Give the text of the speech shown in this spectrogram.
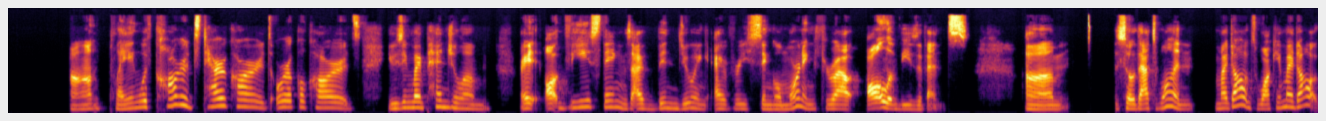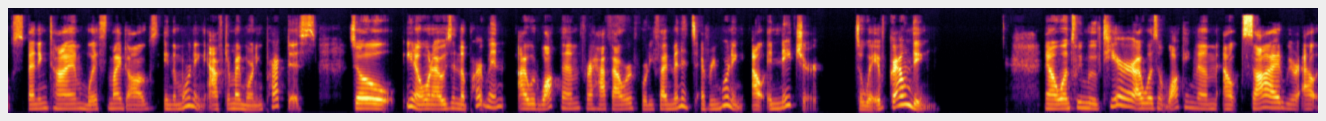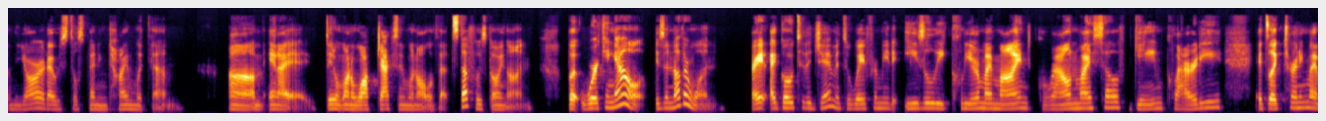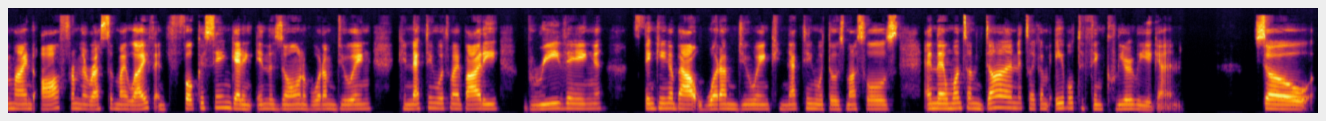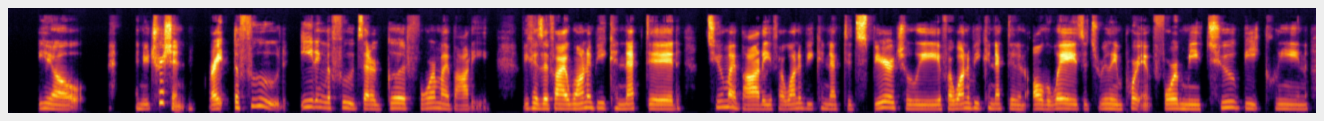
um, playing with cards, tarot cards, oracle cards, using my pendulum, right? All these things I've been doing every single morning throughout all of these events. Um, so that's one. My dogs, walking my dogs, spending time with my dogs in the morning after my morning practice. So, you know, when I was in the apartment, I would walk them for a half hour, 45 minutes every morning out in nature. It's a way of grounding. Now, once we moved here, I wasn't walking them outside. We were out in the yard. I was still spending time with them. Um, and I didn't want to walk Jackson when all of that stuff was going on. But working out is another one, right? I go to the gym. It's a way for me to easily clear my mind, ground myself, gain clarity. It's like turning my mind off from the rest of my life and focusing, getting in the zone of what I'm doing, connecting with my body, breathing thinking about what I'm doing, connecting with those muscles. And then once I'm done, it's like I'm able to think clearly again. So, you know, and nutrition, right? The food, eating the foods that are good for my body. Because if I want to be connected to my body, if I want to be connected spiritually, if I want to be connected in all the ways, it's really important for me to be clean,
